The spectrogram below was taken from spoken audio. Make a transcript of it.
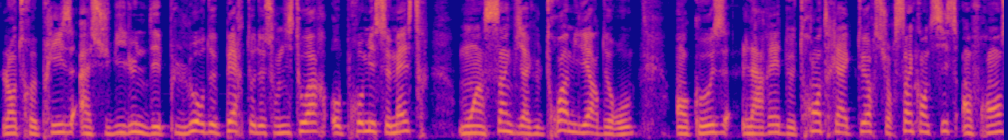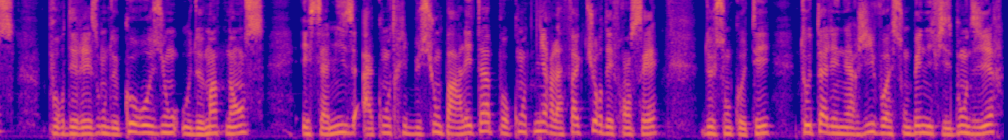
L'entreprise a subi l'une des plus lourdes pertes de son histoire au premier semestre, moins 5,3 milliards d'euros. En cause, l'arrêt de 30 réacteurs sur 56 en France pour des raisons de corrosion ou de maintenance et sa mise à contribution par l'État pour contenir la facture des Français. De son côté, Total Energy voit son bénéfice bondir,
